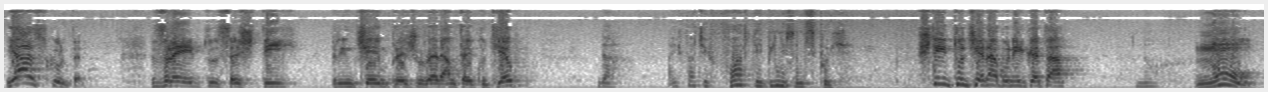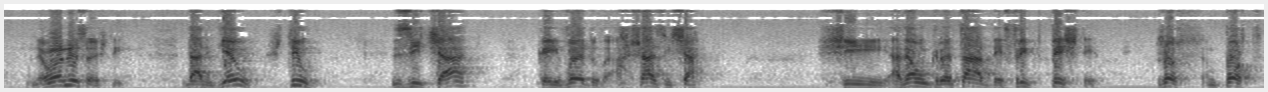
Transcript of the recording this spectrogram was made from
Ia ascultă, vrei tu să știi prin ce împrejurări am trecut eu? Da, ai face foarte bine să-mi spui. Știi tu ce era bunica ta? Nu. Nu, de unde să știi? Dar eu știu. Zicea că e văduvă, așa zicea. Și avea un grătar de frit pește jos, în port.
